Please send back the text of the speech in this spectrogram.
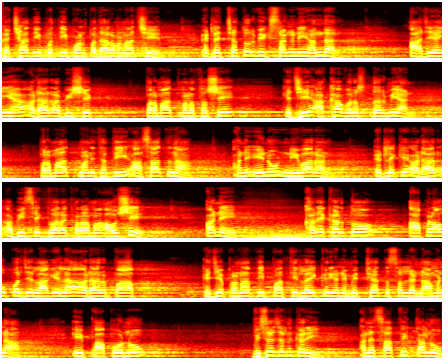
ગચ્છાધિપતિ પણ પધારવાના છે. એટલે ચતુર્વિક સંઘની અંદર આજે અહીંયા અઢાર અભિષેક પરમાત્માના થશે કે જે આખા વર્ષ દરમિયાન પરમાત્માની થતી આસાધના અને એનું નિવારણ એટલે કે અઢાર અભિષેક દ્વારા કરવામાં આવશે. અને ખરેખર તો આપણા ઉપર જે લાગેલા અઢાર પાપ કે જે પ્રણાતિપાતથી લઈ કરી અને મિથ્યાતસલ્ય નામના એ પાપોનું વિસર્જન કરી અને સાત્વિકતાનું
